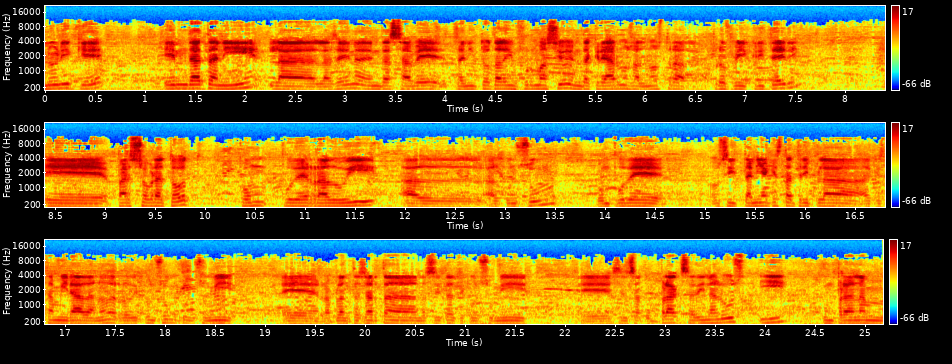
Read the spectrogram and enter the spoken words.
L'únic que hem de tenir la, les eines, hem de saber tenir tota la informació, hem de crear-nos el nostre propi criteri eh, per sobretot com poder reduir el, el consum, com poder o sigui, tenir aquesta triple, aquesta mirada no? de reduir consum, consumir, eh, replantejar-te necessitats de consumir eh, sense comprar, accedint a l'ús i comprant amb,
